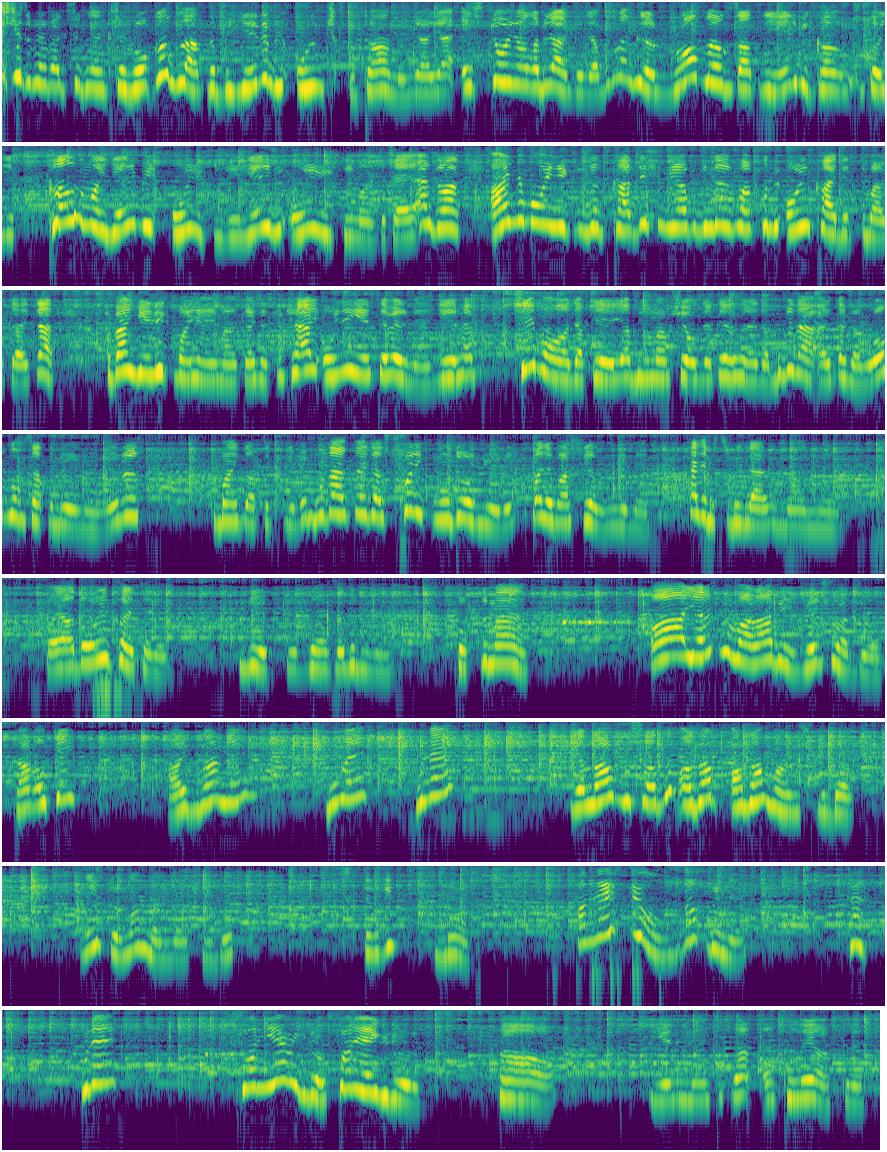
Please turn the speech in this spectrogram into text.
Herkese merhaba arkadaşlar. Roblox adlı bir yeni bir oyun çıktı tamam mı? Ya ya eski oyun olabilir arkadaşlar. Bundan arkadaşlar Roblox adlı yeni bir kan- koy- kanalıma yeni bir oyun yükleyeceğim. Yeni bir oyun yükleyeyim arkadaşlar. Her zaman aynı mı oyun yükleyeceğiz kardeşim ya? Bugün de farklı bir oyun kaydettim arkadaşlar. Ben yenilik manyağıyım arkadaşlar. Çünkü her oyunu yeni severim yani. Hep şey mi olacak ya, ya bilmem şey olacak ya. Bugün arkadaşlar Roblox adlı bir oyun oynuyoruz. Minecraft'taki gibi. Burada arkadaşlar Sonic modu oynuyoruz. Hadi başlayalım gibi. Hadi bismillahirrahmanirrahim. Bayağı da oyun kaliteli. Biliyorsun gazladı bizi. Korktum ha. Aa yarış mı var abi? Yarış var diyor. Tamam okey. Ay bunlar ne? Bu ne? Bu ne? Ya lan mı sandım adam adam varmış burada. Ne istiyorum lan benden şimdi? Siktir git. Mal. Ha ne istiyorsun? Bırak beni. Heh. Bu ne? Sony'e mi gidiyoruz? Sony'e gidiyoruz. Ha. Yeni mantıklar akıllıya artırır.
